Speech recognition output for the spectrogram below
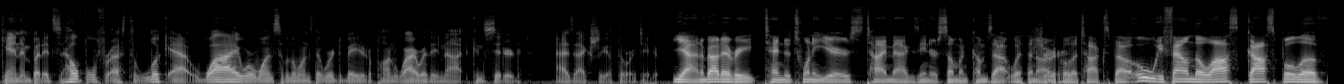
canon, but it's helpful for us to look at why were one some of the ones that were debated upon, why were they not considered as actually authoritative. Yeah, and about every 10 to 20 years, Time magazine or someone comes out with an sure. article that talks about, "Oh, we found the lost gospel of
